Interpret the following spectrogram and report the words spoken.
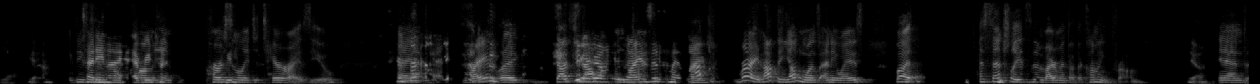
Yeah. Yeah. These Tedi and I every time personally to terrorize you. And, right? Like that's not why is it my life? Not, right. Not the young ones anyways, but essentially it's the environment that they're coming from. Yeah. And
